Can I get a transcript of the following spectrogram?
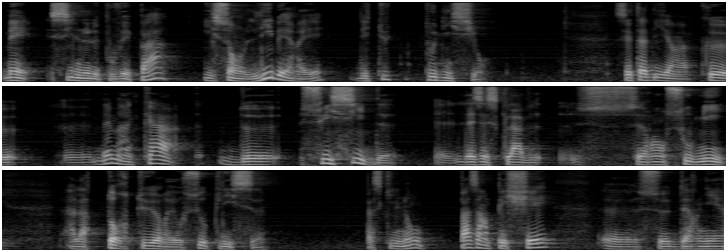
Mais s'ils ne le pouvaient pas, ils sont libérés de toute punition. C'est-à-dire que euh, même un cas de suicide, les esclaves seront soumis à la torture et au supplice parce qu'ils n'ont pas empêché euh, ce dernier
